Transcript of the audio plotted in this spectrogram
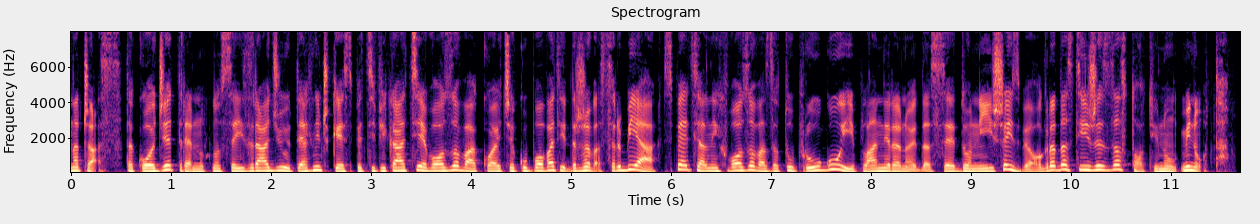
na čas. Takođe, trenutno se izrađuju tehničke specifikacije vozova koje će kupovati država Srbija, specijalnih vozova za tu prugu i planirano je da se do Niša iz Beograda stiže za stotinu minuta.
